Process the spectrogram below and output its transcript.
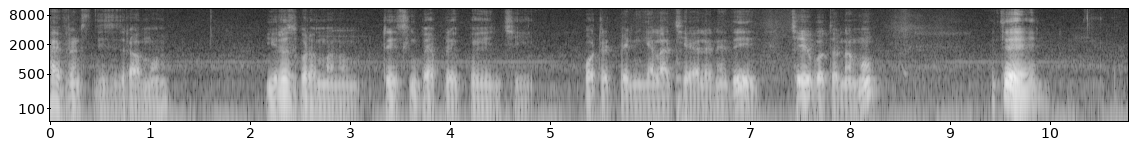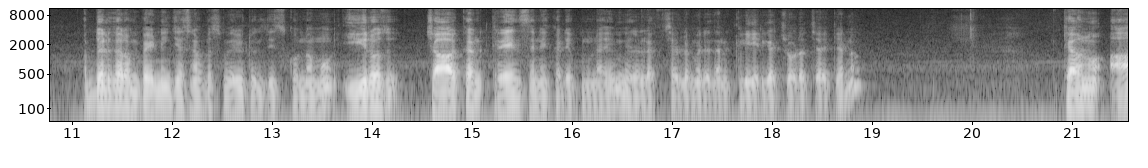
Hi friends this is Rammohan ఈరోజు కూడా మనం ట్రేసింగ్ పేపర్ ఉపయోగించి పోర్ట్రేట్ పెయింటింగ్ ఎలా చేయాలనేది చేయబోతున్నాము. అయితే అబ్దుల్ కలాం పెయింటింగ్ చేసినప్పుడు స్మెరీ టూల్ తీసుకున్నాము. ఈరోజు చాక్ అండ్ క్రేన్స్ అని ఇక్కడ ఉన్నాయి. మీరు లెఫ్ట్ సైడ్లో మీరు దాన్ని క్లియర్గా చూడొచ్చు ఐకాను కేవలం ఆ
